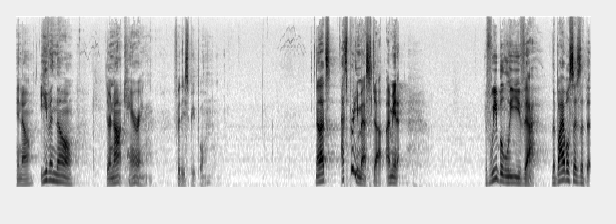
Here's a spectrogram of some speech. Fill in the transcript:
you know, even though they're not caring for these people. Now that's that's pretty messed up. I mean, if we believe that the Bible says that the,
